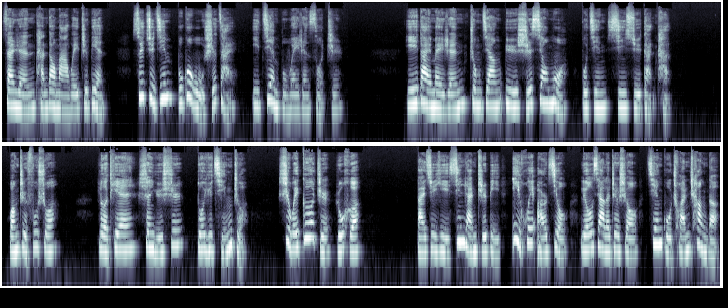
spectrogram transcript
三人谈到马嵬之变，虽距今不过五十载，已渐不为人所知。一代美人终将与时消没，不禁唏嘘感叹。王志夫说：“乐天深于诗，多于情者，是为歌之，如何？”白居易欣然执笔，一挥而就，留下了这首千古传唱的。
